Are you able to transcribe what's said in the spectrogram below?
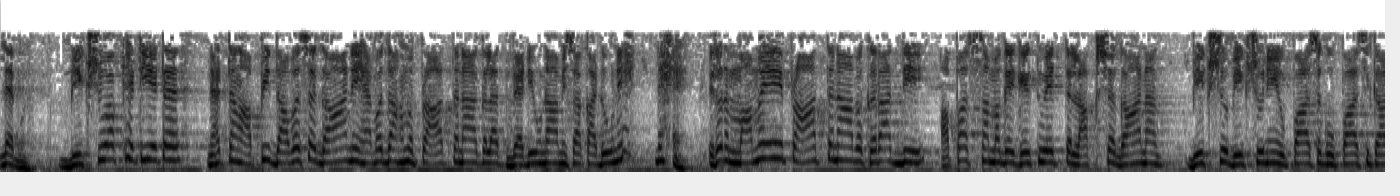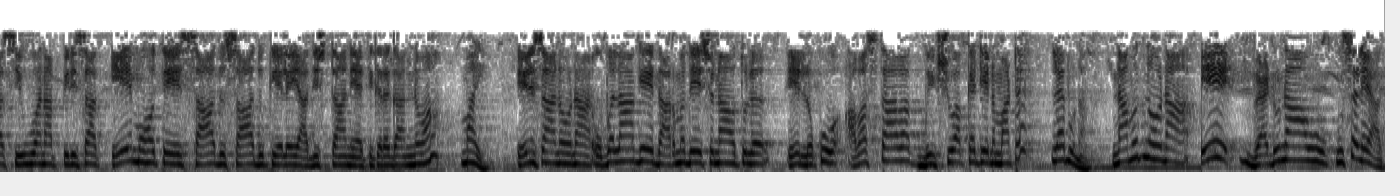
ලැබුණා. භික්ෂුවක් හැටියට නැත්තම් අපි දවස ගානේ හැමදාම ප්‍රාර්ථනා කළත් වැඩි වුණා මිසක් අඩු වුණේ නැහැ. ඒතකොට මම මේ ප්‍රාර්ථනාව කරද්දී අපස් සමග එකතු වෙච්ච ලක්ෂ ගාණක් භික්ෂු භික්ෂුණී උපාසක උපාසිකා සිව්වනක් පිරිසක් ඒ මොහොතේ සාදු සාදු කියලා ඒ අදිෂ්ඨානය ඇති කරගන්නවාමයි. ඒ නිසා නෝනා ඔබලාගේ ධර්මදේශනාව තුළ ඒ ලොකු අවස්ථාවක් භික්ෂුවක් හැටියට මට ලැබුණා. නමුත් නෝනා ඒ වැඩුණා වූ කුසලයක්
